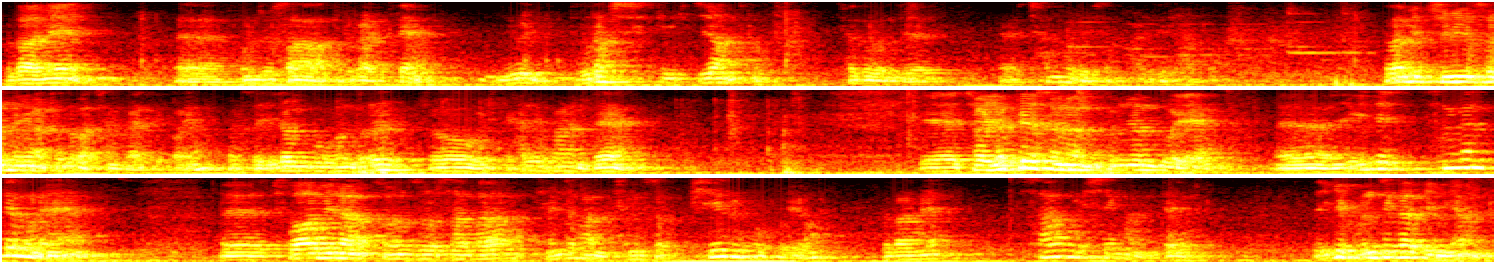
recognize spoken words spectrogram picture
그 다음에 본조사 들어갈 때 이걸 누락시키지 않도록 제대로 이제 예, 참고해서 관리를 하고 그 다음에 주민 설명할 때도 마찬가지고요. 그래서 이런 부분들을 쭉 이렇게 하려고 하는데 예, 저 옆에서는 금년도에 에, 이게 이제 성면 때문에 에, 조합이나 건설사가 굉장한 경석 피해를 보고요. 그 다음에 사업을 시행하는데 이게 문제가 되면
